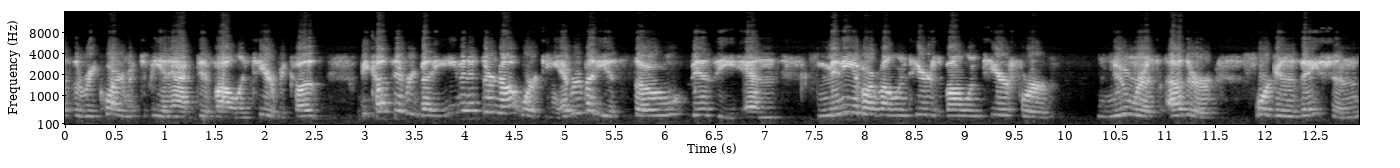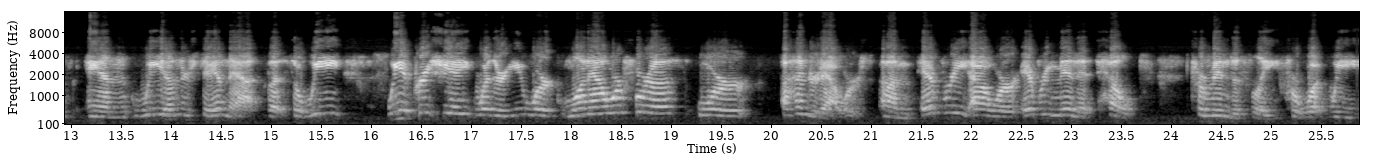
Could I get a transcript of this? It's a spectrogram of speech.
as the requirement to be an active volunteer because because everybody, even if they're not working, everybody is so busy, and many of our volunteers volunteer for numerous other organizations, and we understand that. But so we we appreciate whether you work one hour for us or a hundred hours. Um, every hour, every minute helps tremendously for what we,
